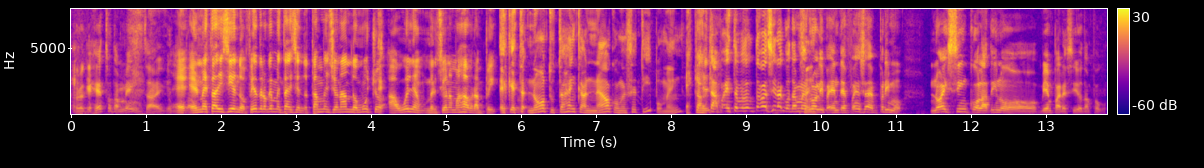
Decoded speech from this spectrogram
Pero que es esto también, ¿sabes? Eh, él me está diciendo, fíjate lo que me está diciendo. Estás mencionando mucho a William, menciona más a Brad Pitt. Es que está- no, tú estás encarnado con ese tipo, man. Es que ta- este- te voy a decir algo también, Sí. Rolly, en defensa del primo. No hay cinco latinos bien parecidos tampoco.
